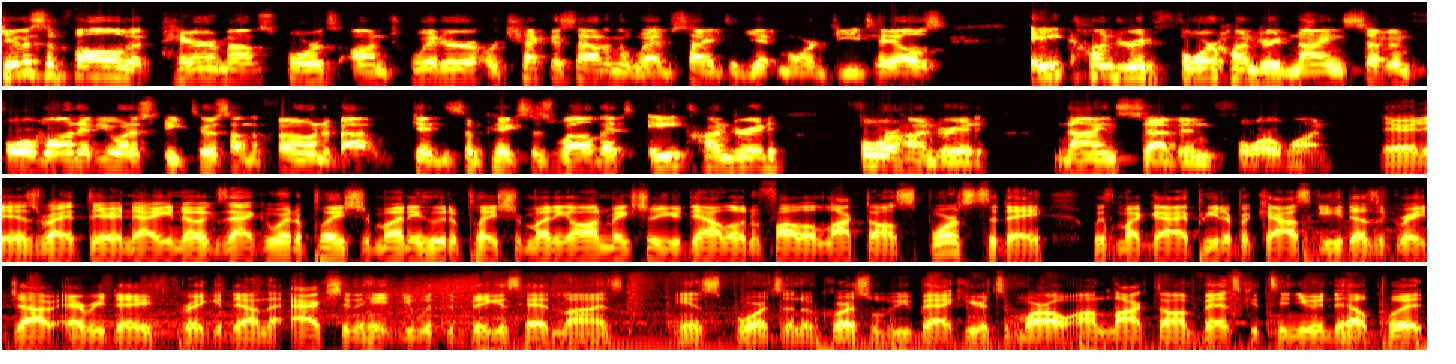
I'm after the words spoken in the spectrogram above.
Give us a follow at Paramount Sports on Twitter or check us out on the website to get more details. 800 400 9741 if you want to speak to us on the phone about getting some picks as well. That's 800 400 9741. There it is right there. Now you know exactly where to place your money, who to place your money on. Make sure you download and follow Locked On Sports today with my guy, Peter Bukowski. He does a great job every day breaking down the action and hitting you with the biggest headlines in sports. And of course, we'll be back here tomorrow on Locked On Bets, continuing to help put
